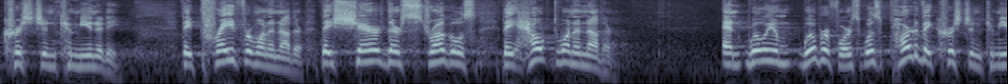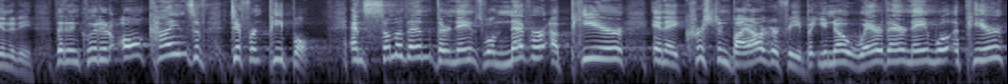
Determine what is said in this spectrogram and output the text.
Christian community. They prayed for one another, they shared their struggles, they helped one another. And William Wilberforce was part of a Christian community that included all kinds of different people. And some of them, their names will never appear in a Christian biography, but you know where their name will appear?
